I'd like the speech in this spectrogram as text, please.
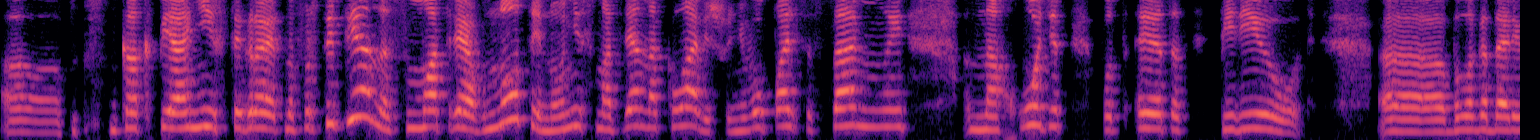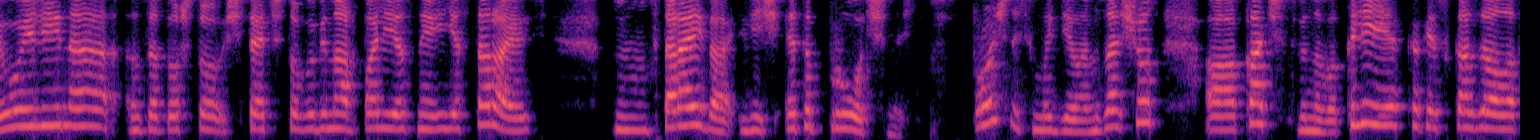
а, как пианист играет на фортепиано, смотря в ноты, но не смотря на клавиши. У него пальцы сами находят вот этот период. А, благодарю Элина за то, что считает, что вебинар полезный, и я стараюсь. Вторая вещь – это прочность. Прочность мы делаем за счет а, качественного клея, как я сказала,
